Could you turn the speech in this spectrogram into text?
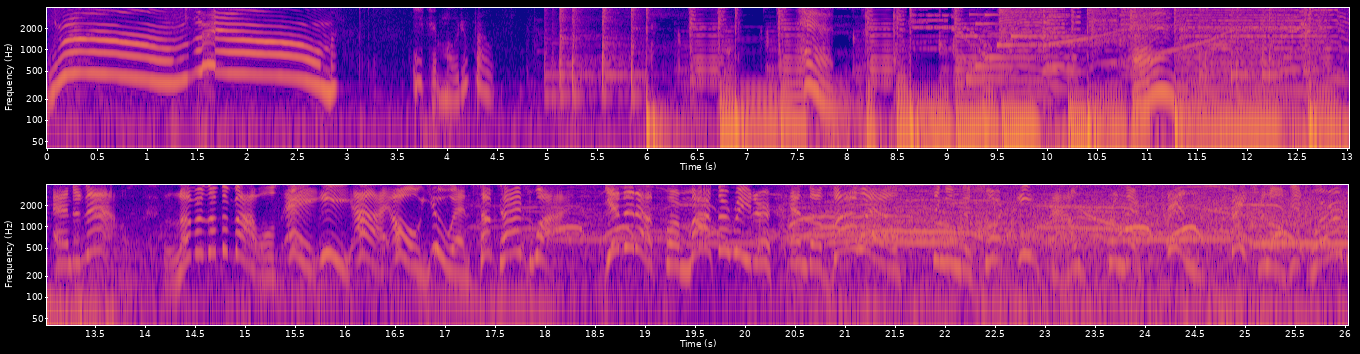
Vroom, vroom. It's a motorboat. Hen. Hen. And now, lovers of the vowels A, E, I, O, U, and sometimes Y, give it up for Martha Reader and the Vowelles singing the short E sound from their sensational hit word.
